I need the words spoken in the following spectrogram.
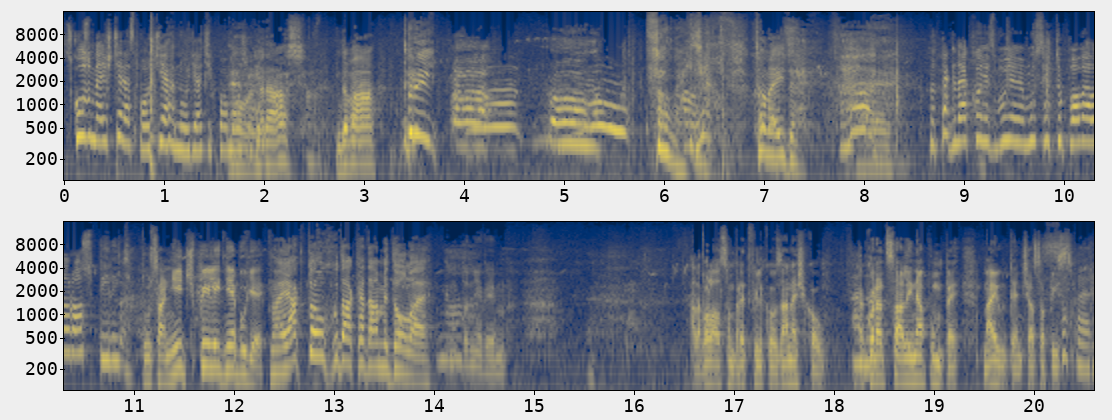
Skúsme ešte raz potiahnuť, ja ti pomôžem. Raz, dva, tri. Co nejde? To nejde. No tak nakoniec budeme musieť tú povalu rozpíliť. Tu sa nič píliť nebude. No a jak toho chudáka dáme dole? No to neviem. Ale volal som pred chvíľkou za Neškou. Akurát stáli na pumpe. Majú ten časopis. Super.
